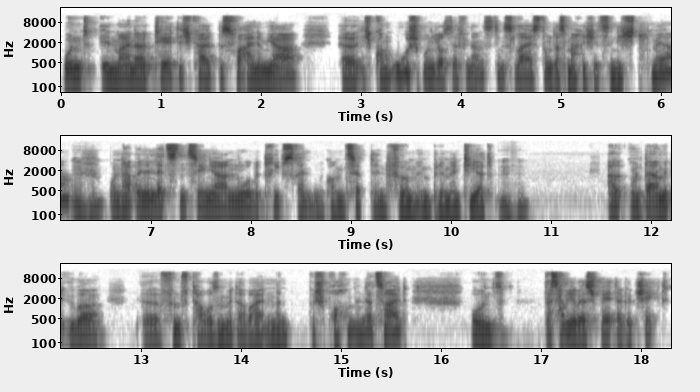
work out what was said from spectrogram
Und in meiner Tätigkeit bis vor einem Jahr, äh, ich komme ursprünglich aus der Finanzdienstleistung, das mache ich jetzt nicht mehr mhm. und habe in den letzten zehn Jahren nur Betriebsrentenkonzepte in Firmen implementiert. Mhm. Und damit über äh, 5000 Mitarbeitenden gesprochen in der Zeit. Und das habe ich aber erst später gecheckt.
